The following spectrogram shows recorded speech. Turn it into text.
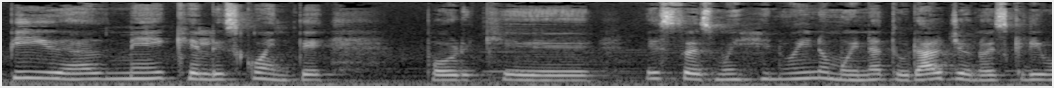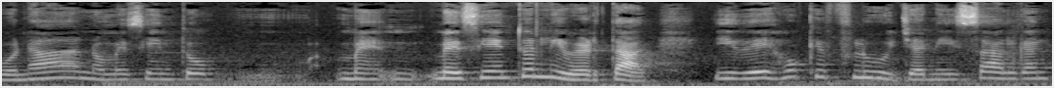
pídanme que les cuente porque esto es muy genuino, muy natural, yo no escribo nada, no me siento, me, siento en libertad y dejo que fluyan y salgan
